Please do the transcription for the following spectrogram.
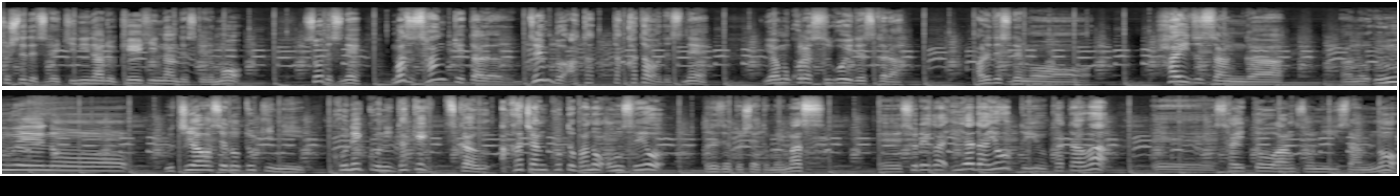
そしてですね気になる景品なんですけどもそうですねまず3桁全部当たった方はですねいやもうこれはすごいですからあれですねもうハイズさんがあの運営の打ち合わせの時に子猫にだけ使う赤ちゃん言葉の音声をプレゼントしたいと思います、えー、それが嫌だよっていう方は、えー、斉藤アンソニーさんの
